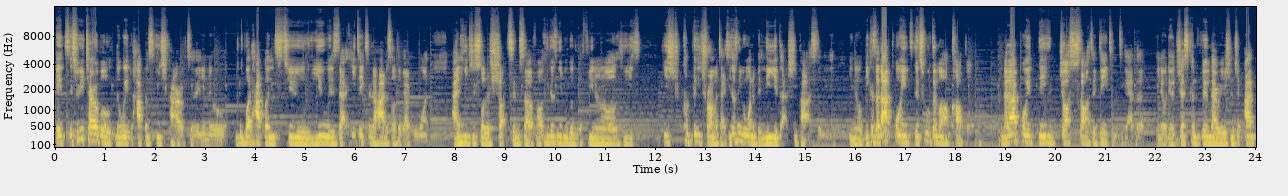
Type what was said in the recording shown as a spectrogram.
it's it's really terrible the way it happens to each character. You know, what happens to you is that he takes it the hardest out of everyone, and he just sort of shuts himself out. He doesn't even go to the funeral. He's he's completely traumatized. He doesn't even want to believe that she passed away. You know, because at that point the two of them are a couple. And at that point they just started dating together. You know, they just confirmed their relationship. And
